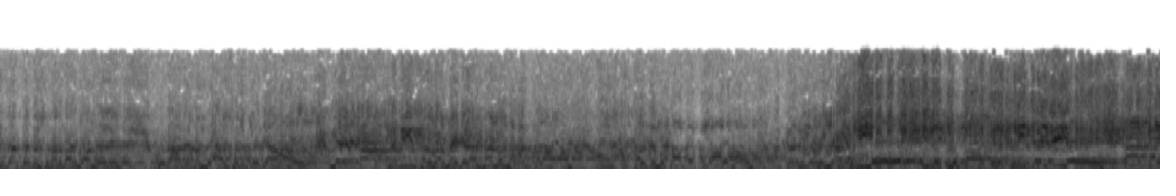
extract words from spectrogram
عزت کے دشمن بن جاتے ہیں خدا دے بندے سڑ کے جا میرے پاس نبی سرور نے جڑا سانو سبق پڑھایا، این اقل کے مطابق ہی آیا اقل بھی وہی آخری عزت لکا کے رکھنی چاہیے تا کر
